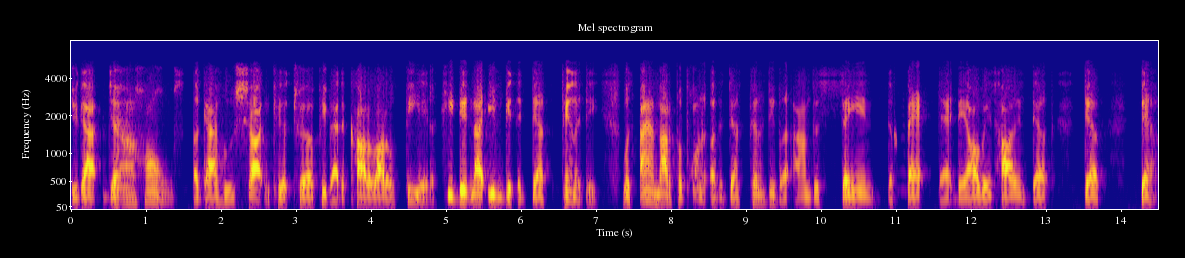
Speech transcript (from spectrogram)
you got John Holmes, a guy who shot and killed 12 people at the Colorado Theater. He did not even get the death penalty. Was I am not a proponent of the death penalty, but I'm just saying the fact that they always hollering death, death, death.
